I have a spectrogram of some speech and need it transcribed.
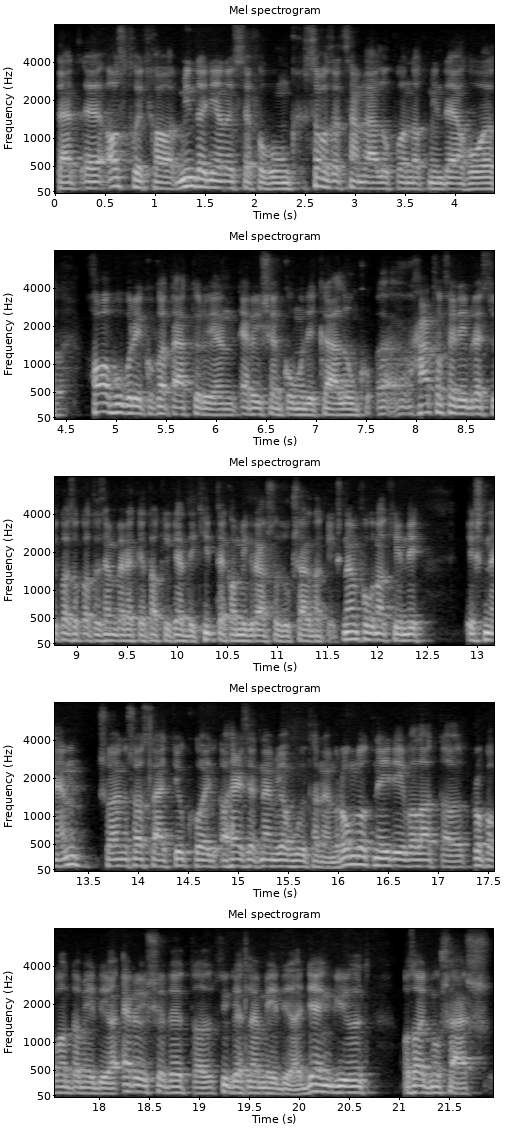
Tehát azt, hogyha mindannyian összefogunk, szavazatszámlálók vannak mindenhol, ha a buborékokat áttörően erősen kommunikálunk, hát ha felébresztjük azokat az embereket, akik eddig hittek a migráns és nem fognak hinni, és nem, sajnos azt látjuk, hogy a helyzet nem javult, hanem romlott négy év alatt, a propaganda média erősödött, a független média gyengült, az agymosás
